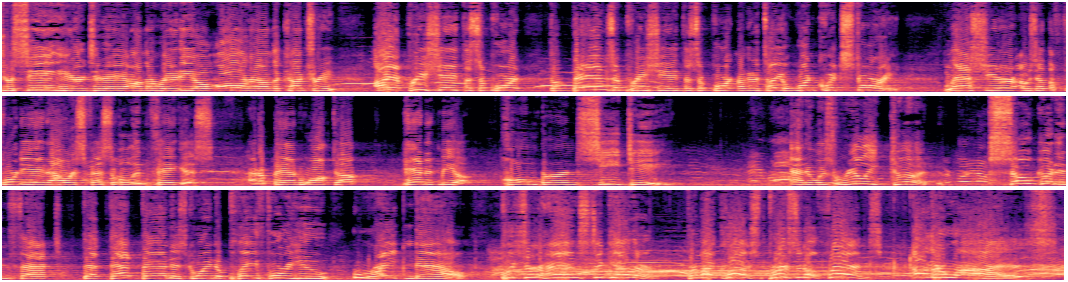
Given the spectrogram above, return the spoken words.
you're seeing here today on the radio all around the country. I appreciate the support. The bands appreciate the support. And I'm going to tell you one quick story. Last year, I was at the 48 Hours Festival in Vegas, and a band walked up, handed me a home burned CD. And it was really good. So good, in fact, that that band is going to play for you right now. Put your hands together for my close personal friends, otherwise.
